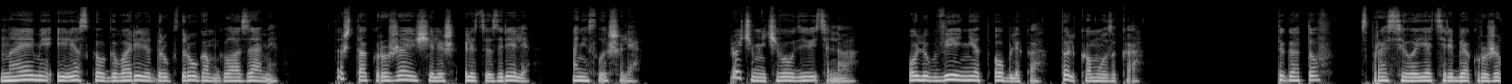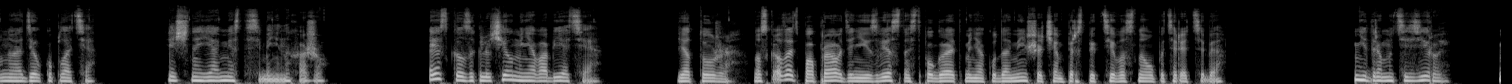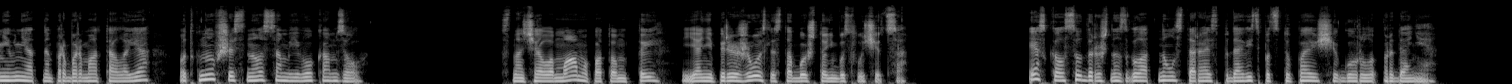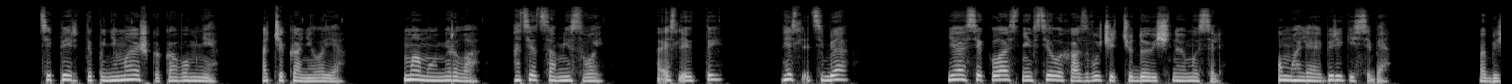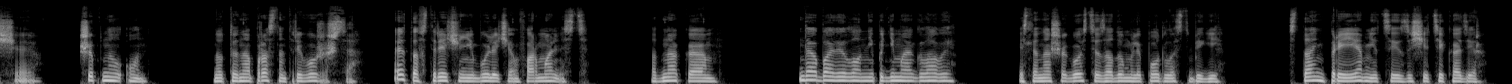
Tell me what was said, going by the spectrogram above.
Наэми и Эскал говорили друг с другом глазами. То, что окружающие лишь лицезрели, они слышали. Впрочем, ничего удивительного. У любви нет облика, только музыка. «Ты готов?» — спросила я, теребя кружевную отделку платья. «Лично я места себе не нахожу». Эскал заключил меня в объятия. «Я тоже. Но сказать по правде, неизвестность пугает меня куда меньше, чем перспектива снова потерять тебя». «Не драматизируй», — невнятно пробормотала я, уткнувшись носом в его камзол. «Сначала мама, потом ты. Я не переживу, если с тобой что-нибудь случится». Эскал судорожно сглотнул, стараясь подавить подступающее горло рыдания. «Теперь ты понимаешь, каково мне?» — отчеканила я. «Мама умерла, отец сам не свой. А если ты? Если тебя...» Я осеклась, не в силах озвучить чудовищную мысль. «Умоляю, береги себя». «Обещаю», — шепнул он. «Но ты напрасно тревожишься. Эта встреча не более чем формальность. Однако...» — добавил он, не поднимая головы. «Если наши гости задумали подлость, беги. Стань преемницей и защити Кадир.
